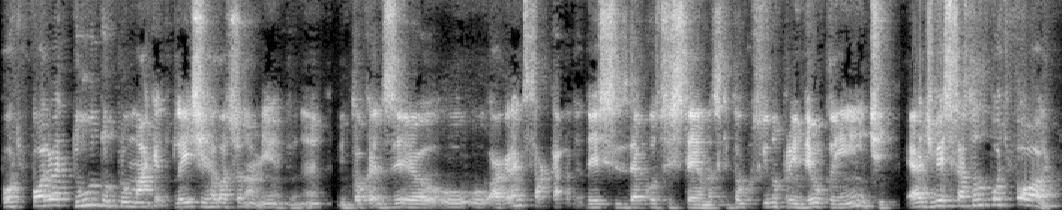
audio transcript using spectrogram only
Portfólio é tudo para o marketplace de relacionamento, né? Então, quer dizer, o, o, a grande sacada desses ecossistemas que estão conseguindo prender o cliente é a diversificação do portfólio.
